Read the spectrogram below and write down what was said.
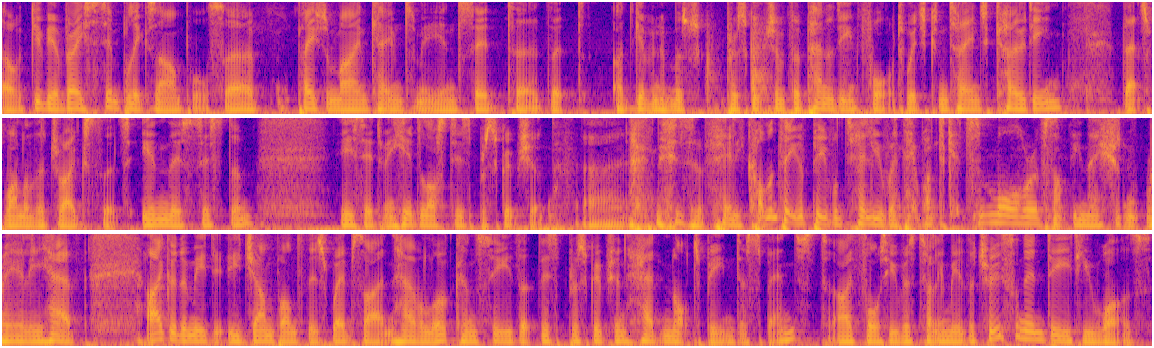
I'll give you a very simple example. So a patient of mine came to me and said uh, that I'd given him a prescription for Panadeine Forte, which contains codeine. That's one of the drugs that's in this system. He said to me he'd lost his prescription. Uh, this is a fairly common thing that people tell you when they want to get some more of something they shouldn't really have. I could immediately jump onto this website and have a look and see that this prescription had not been dispensed. I thought he was telling me the truth, and indeed he was.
